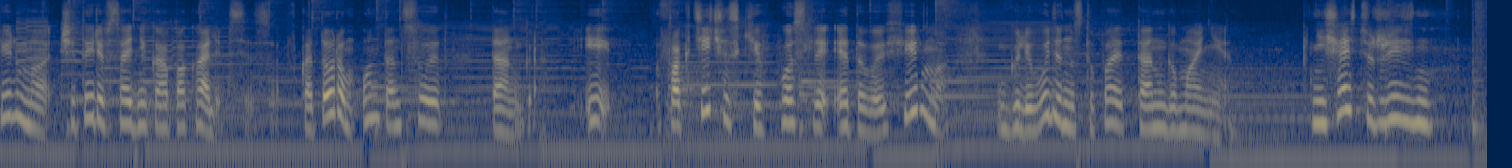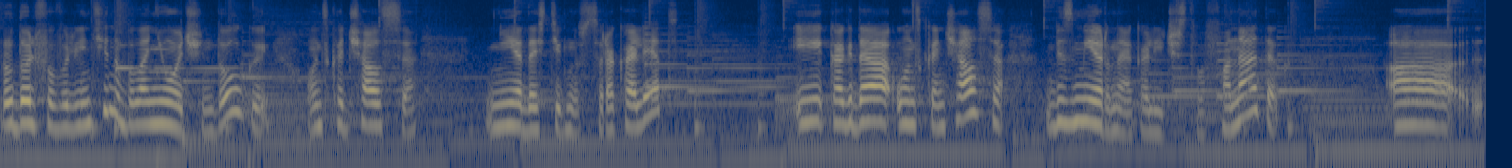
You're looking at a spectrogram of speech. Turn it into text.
фильма «Четыре всадника апокалипсиса», в котором он танцует танго. И фактически после этого фильма в Голливуде наступает тангомания. К несчастью, жизнь Рудольфа Валентина была не очень долгой. Он скончался, не достигнув 40 лет. И когда он скончался, безмерное количество фанаток а,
